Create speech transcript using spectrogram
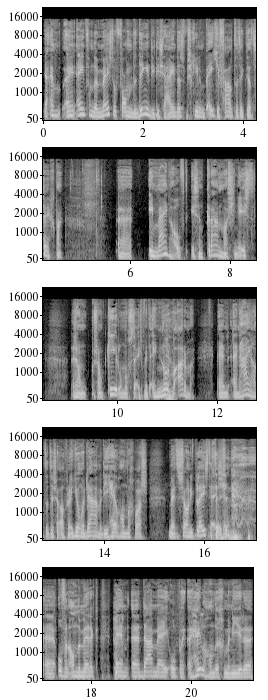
Ja, en een, een, van de meest opvallende dingen die hij zei, en dat is misschien een beetje fout dat ik dat zeg, maar uh, in mijn hoofd is een kraanmachinist zo'n zo'n kerel nog steeds met enorme armen. En, en hij had het dus over een jonge dame die heel handig was met een Sony PlayStation. uh, of een ander merk. En uh, daarmee op hele handige manieren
